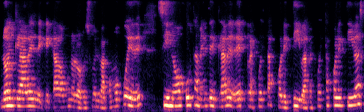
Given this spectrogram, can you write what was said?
no en clave de que cada uno lo resuelva como puede, sino justamente en clave de respuestas colectivas, respuestas colectivas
